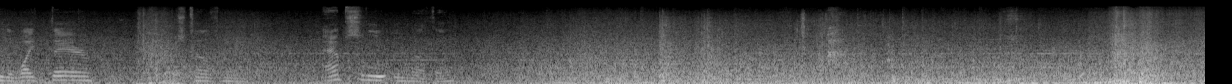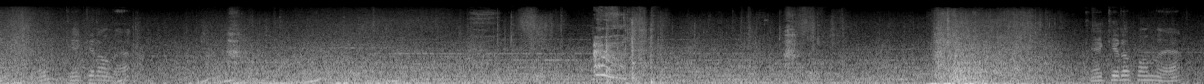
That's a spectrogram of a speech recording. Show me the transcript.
See the white there, which tells me absolutely nothing. Nope, can't get on that. Can't get up on that.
